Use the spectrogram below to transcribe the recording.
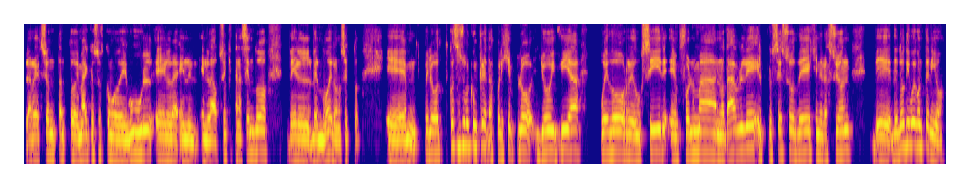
la reacción tanto de Microsoft como de Google en la, en, la opción que están haciendo del, del modelo, ¿no es cierto? Eh, pero cosas súper concretas, por ejemplo, yo hoy día puedo reducir en forma notable el proceso de generación de, de todo tipo de contenido,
